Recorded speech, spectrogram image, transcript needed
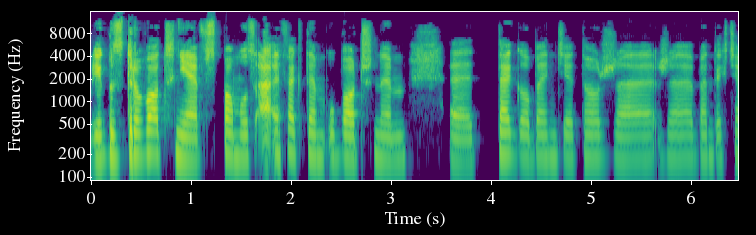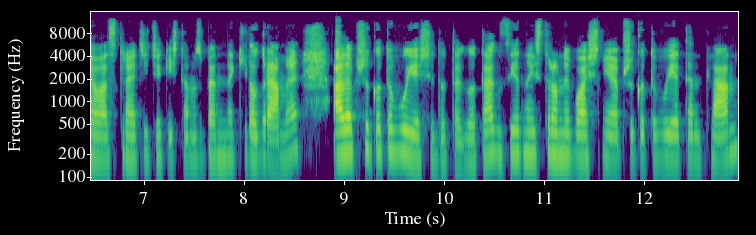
jakby zdrowotnie wspomóc, a efektem ubocznym E, tego będzie to, że, że będę chciała stracić jakieś tam zbędne kilogramy, ale przygotowuję się do tego, tak? Z jednej strony właśnie przygotowuję ten plan,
